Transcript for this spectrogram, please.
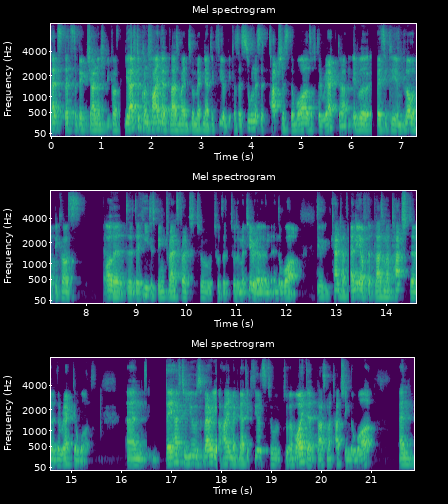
that's that's the big challenge because you have to confine that plasma into a magnetic field because as soon as it touches the walls of the reactor, it will basically implode because all the, the, the heat is being transferred to, to the to the material in, in the wall. You can't have any of the plasma touch the, the reactor walls. And they have to use very high magnetic fields to, to avoid that plasma touching the wall. And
